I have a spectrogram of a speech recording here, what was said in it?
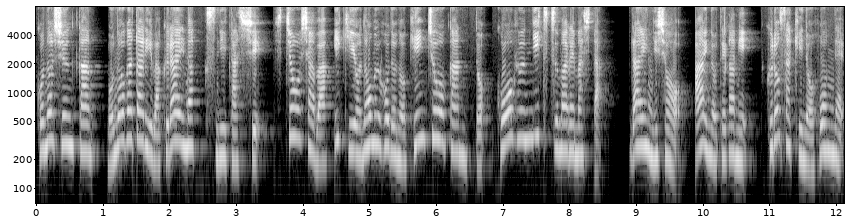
この瞬間、物語はクライマックスに達し、視聴者は息を飲むほどの緊張感と興奮に包まれました。第2章、愛の手紙、黒崎の本音。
